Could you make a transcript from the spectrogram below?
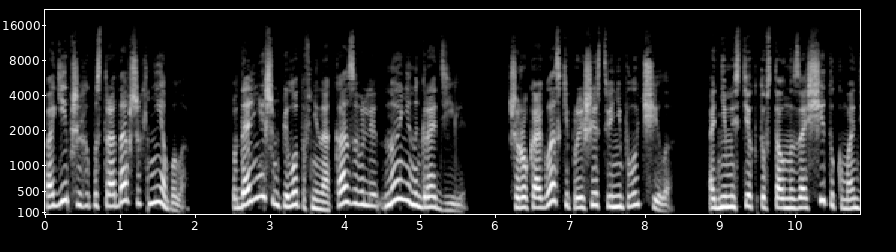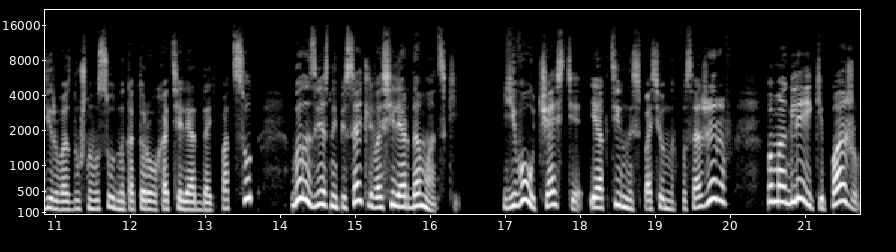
Погибших и пострадавших не было. В дальнейшем пилотов не наказывали, но и не наградили. Широкой огласки происшествие не получило. Одним из тех, кто встал на защиту командира воздушного судна, которого хотели отдать под суд, был известный писатель Василий Ардаматский. Его участие и активность спасенных пассажиров помогли экипажу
